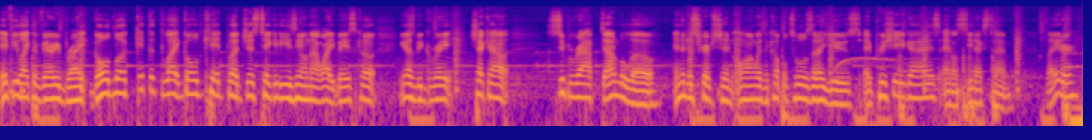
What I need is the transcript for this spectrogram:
If you like the very bright gold look, get the light gold kit, but just take it easy on that white base coat. You guys be great. Check out Super Wrap down below in the description, along with a couple tools that I use. I appreciate you guys, and I'll see you next time. Later.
